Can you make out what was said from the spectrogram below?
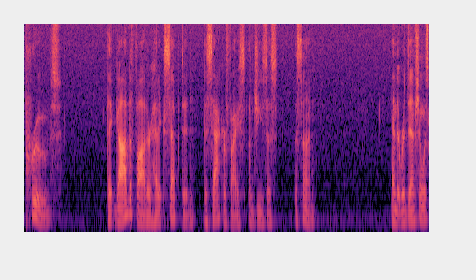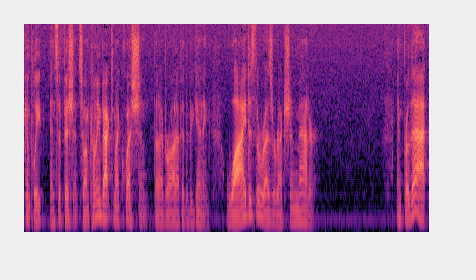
proves that God the Father had accepted the sacrifice of Jesus the Son and that redemption was complete and sufficient. So I'm coming back to my question that I brought up at the beginning. Why does the resurrection matter? And for that,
